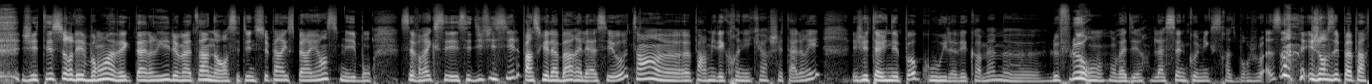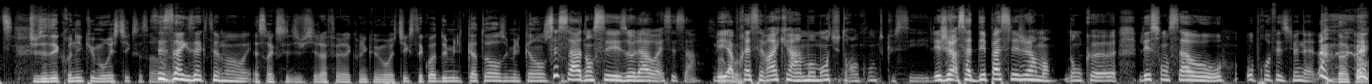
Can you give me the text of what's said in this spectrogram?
j'étais sur les bancs avec Talry le matin. Non, c'était une super expérience, mais bon, c'est vrai que c'est difficile parce que la barre, elle est assez haute hein, euh, parmi les chroniqueurs chez Talry. Et j'étais à une époque où il avait quand même euh, le fleuron, on va dire, de la scène comique strasbourgeoise. Et j'en faisais pas partie. Tu faisais des chroniques humoristiques, c'est ça C'est ouais ça exactement, oui. Et c'est vrai que c'est difficile à faire, la chronique humoristique. C'était quoi, 2014, 2015 C'est ça, dans ces eaux-là, ouais, c'est ça. Mais après, c'est vrai qu'à un moment, tu te rends compte que c'est léger, ça te dépasse légèrement. Donc, euh, laissons ça aux, aux professionnels. D'accord.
